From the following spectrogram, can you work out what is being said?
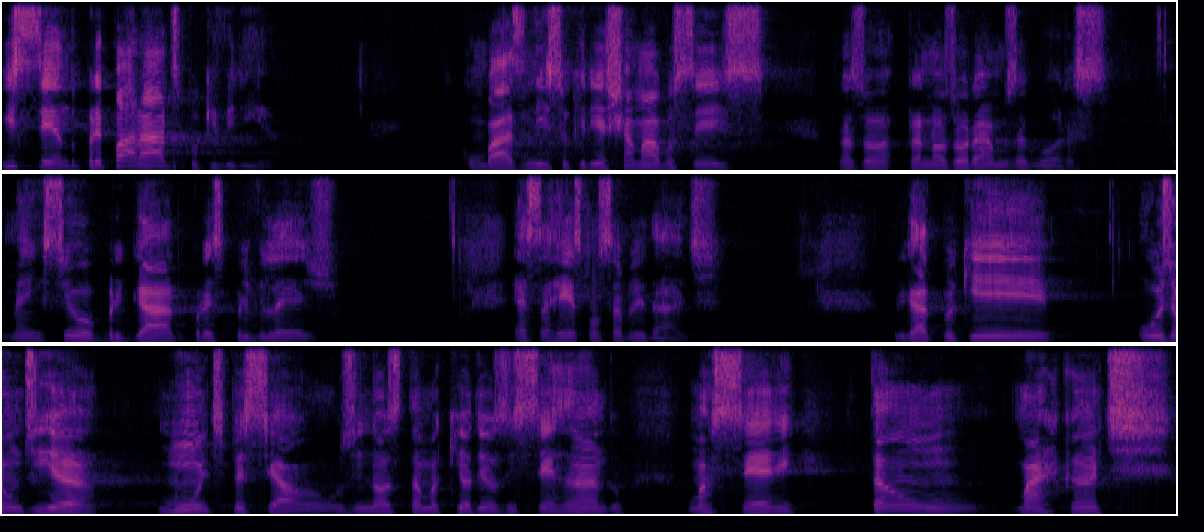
e sendo preparados para o que viria. Com base nisso, eu queria chamar vocês para nós orarmos agora. Amém? Senhor, obrigado por esse privilégio, essa responsabilidade. Obrigado porque hoje é um dia muito especial. Hoje nós estamos aqui, ó Deus, encerrando uma série tão marcante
